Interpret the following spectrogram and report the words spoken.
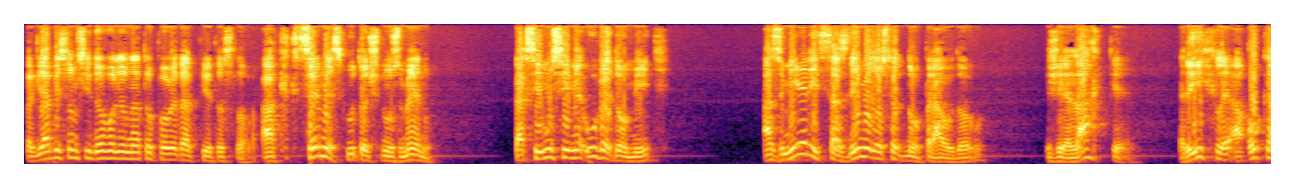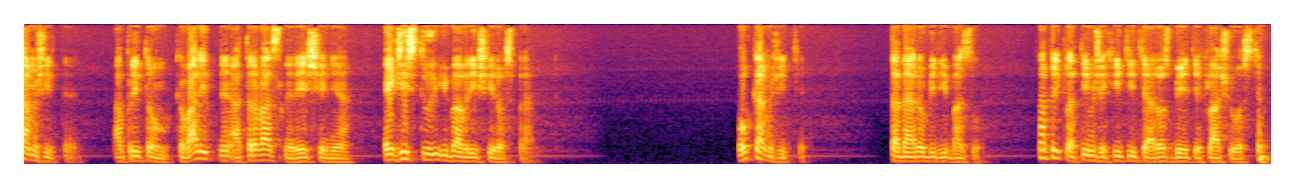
Tak ja by som si dovolil na to povedať tieto slova. Ak chceme skutočnú zmenu, tak si musíme uvedomiť a zmieriť sa s nemilosrdnou pravdou, že ľahké, rýchle a okamžité a pritom kvalitné a trvácne riešenia existujú iba v ríši rozpravy. Okamžite sa dá robiť iba zlo. Napríklad tým, že chytíte a rozbijete fľašu o stenu.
